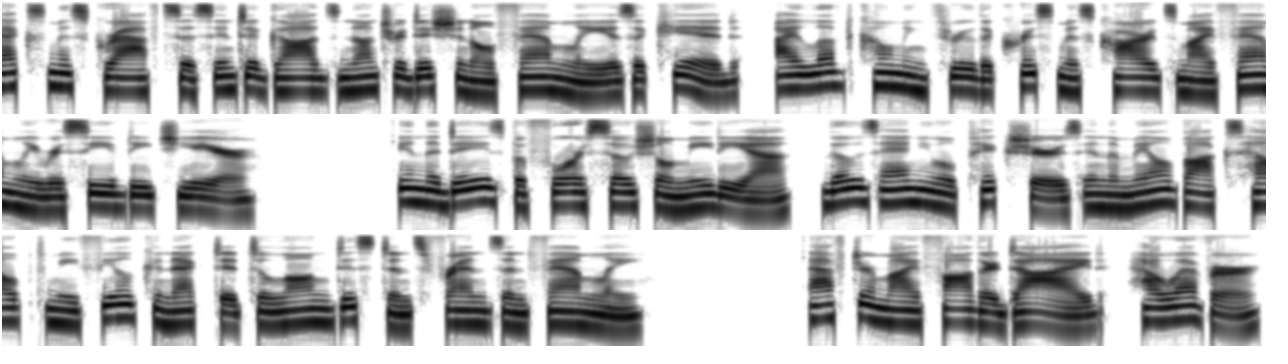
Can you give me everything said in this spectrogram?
Xmas grafts us into God's non-traditional family as a kid, I loved combing through the Christmas cards my family received each year. In the days before social media, those annual pictures in the mailbox helped me feel connected to long-distance friends and family. After my father died, however,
